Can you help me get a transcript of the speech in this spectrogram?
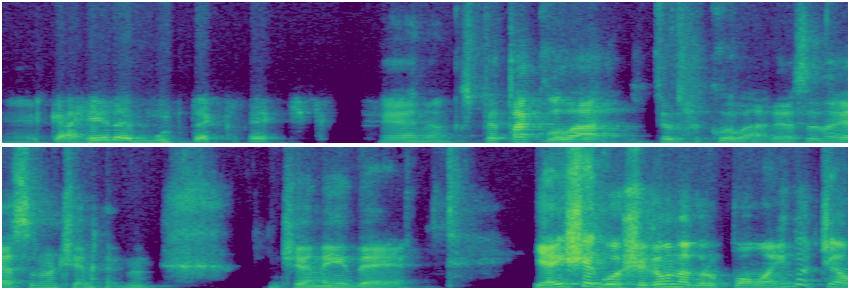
É. A carreira é muito eclética. É, não, espetacular, espetacular. Essa, essa não, tinha, não, não tinha nem ideia. E aí chegou, chegamos na Groupon ainda ou tinha,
